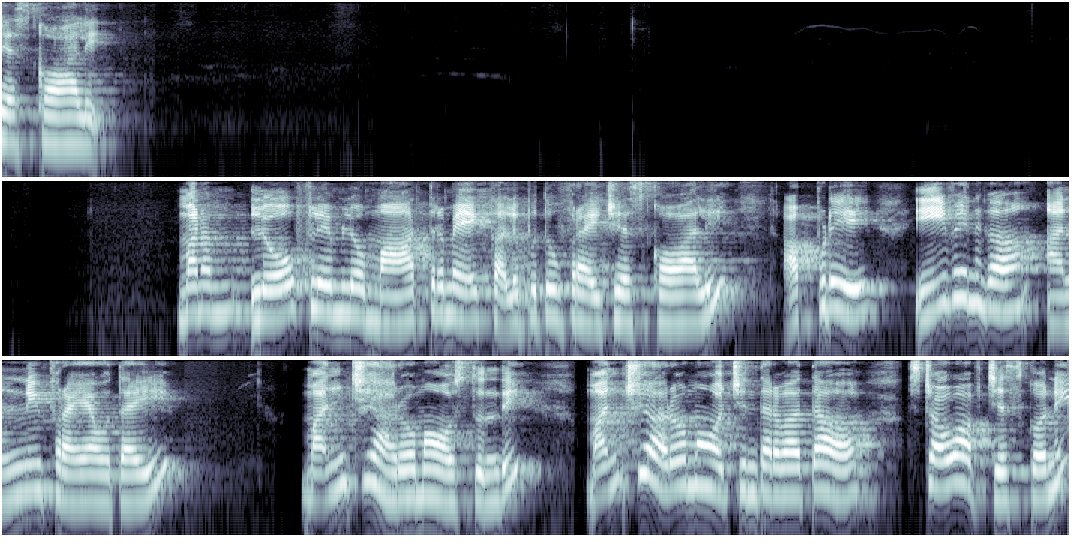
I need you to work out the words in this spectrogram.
చేసుకోవాలి. మనం లో ఫ్లేమ్లో మాత్రమే కలుపుతూ ఫ్రై చేసుకోవాలి. అప్పుడే ఈవెన్గా అన్నీ ఫ్రై అవుతాయి. మంచి అరోమా వస్తుంది. మంచి అరోమా వచ్చిన తర్వాత స్టవ్ ఆఫ్ చేసుకొని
